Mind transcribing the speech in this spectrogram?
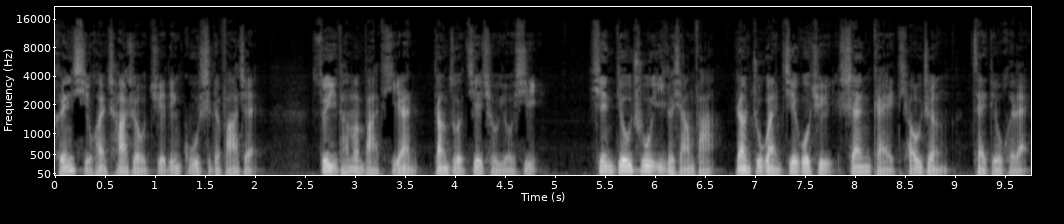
很喜欢插手决定故事的发展，所以他们把提案当作接球游戏，先丢出一个想法，让主管接过去删改调整，再丢回来。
